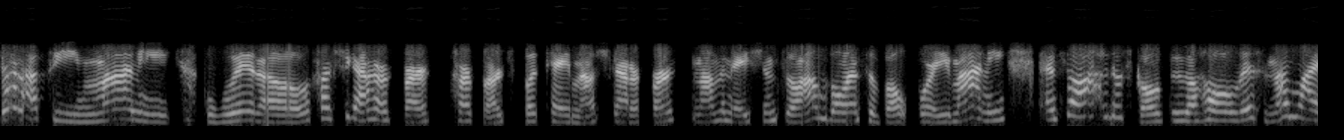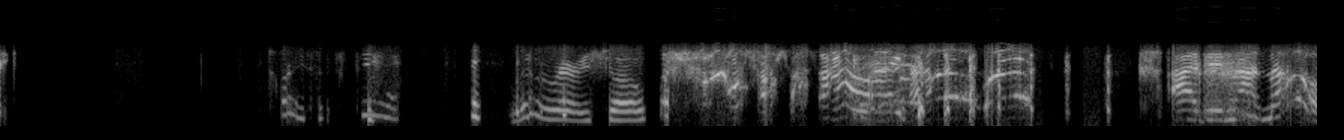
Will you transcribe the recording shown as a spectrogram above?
Shout out to Imani Widow. Her, she got her first her first book came out. She got her first nomination. So I'm going to vote for Imani. And so I just go through the whole list and I'm like 2016 literary show. Oh like, I did not know.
